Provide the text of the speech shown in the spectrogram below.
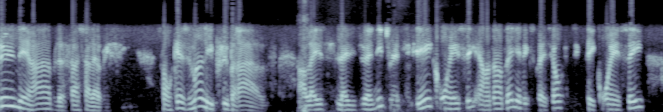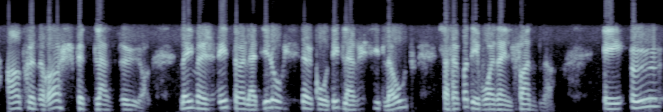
vulnérables face à la Russie, sont quasiment les plus braves. Alors, la, Lituanie, tu es bien coincé. En anglais, il y a une expression qui dit que tu es coincé entre une roche et une place dure. Là, imaginez, tu as la Biélorussie d'un côté et la Russie de l'autre. Ça fait pas des voisins le fun, là. Et eux,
